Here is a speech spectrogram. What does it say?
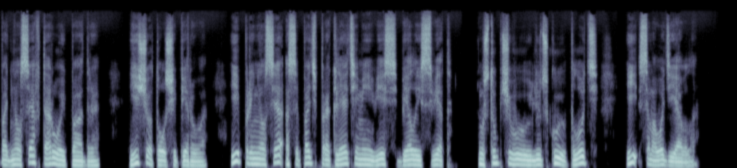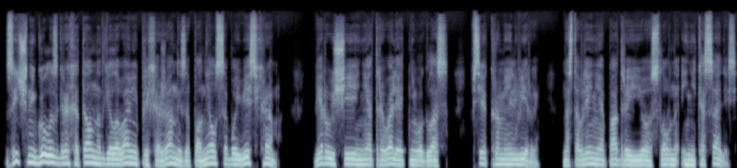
поднялся второй падре, еще толще первого, и принялся осыпать проклятиями весь белый свет, уступчивую людскую плоть и самого дьявола. Зычный голос грохотал над головами прихожан и заполнял собой весь храм. Верующие не отрывали от него глаз. Все, кроме Эльвиры. Наставления Падре ее словно и не касались.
